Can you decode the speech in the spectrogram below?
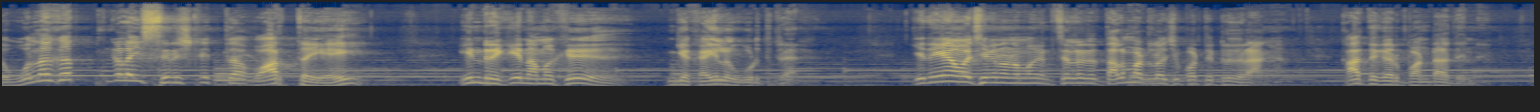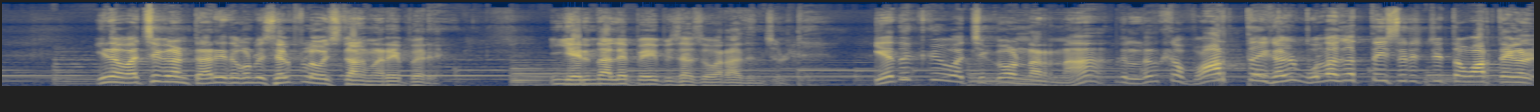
இந்த உலகங்களை சிருஷ்டித்த வார்த்தையை இன்றைக்கு நமக்கு இங்கே கையில் கொடுத்துட்டார். இதை ஏன் வச்சுக்கணும்? நம்ம சிலர் தலைமாட்டில் வச்சு படுத்துட்டு இருக்கிறாங்க. காத்து கருப்பாண்டாதுன்னு இதை வச்சுக்கன்ட்டார் இதை கொண்டு போய் செல்ஃபில் வச்சுட்டாங்க நிறைய பேர். இங்கே இருந்தாலே பேய் பிசாசு வராதுன்னு சொல்லிட்டு. எதுக்கு வச்சுக்கோன்னார்னா இதில் இருக்க வார்த்தைகள் உலகத்தை சிருஷ்டித்த வார்த்தைகள்.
